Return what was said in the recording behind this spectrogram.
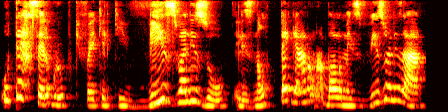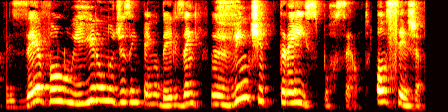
O terceiro grupo, que foi aquele que visualizou, eles não pegaram na bola, mas visualizaram. Eles evoluíram no desempenho deles em 23%. Ou seja,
